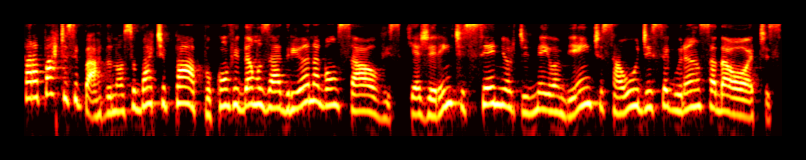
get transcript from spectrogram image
Para participar do nosso bate-papo, convidamos a Adriana Gonçalves, que é gerente sênior de Meio Ambiente, Saúde e Segurança da OTIS.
